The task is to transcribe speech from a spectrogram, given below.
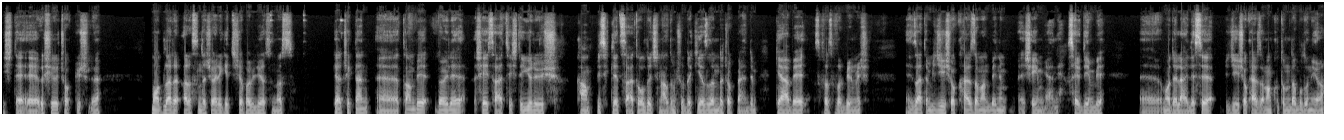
İşte e, ışığı çok güçlü. Modları arasında şöyle geçiş yapabiliyorsunuz. Gerçekten e, tam bir böyle şey saati işte yürüyüş, kamp, bisiklet saati olduğu için aldım. Şuradaki yazılarını da çok beğendim. GAB 001'miş. E, zaten bir G-Shock her zaman benim e, şeyim yani sevdiğim bir e, model ailesi. Bir G-Shock her zaman kutumda bulunuyor.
